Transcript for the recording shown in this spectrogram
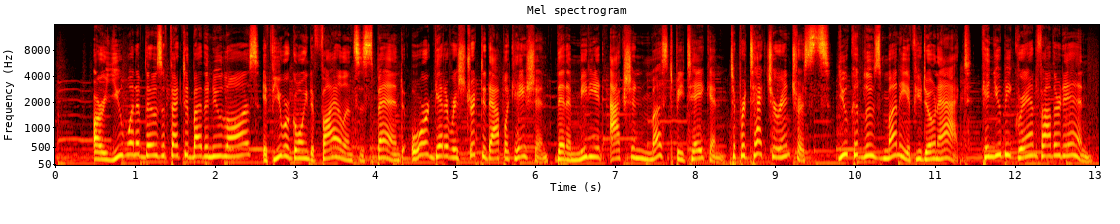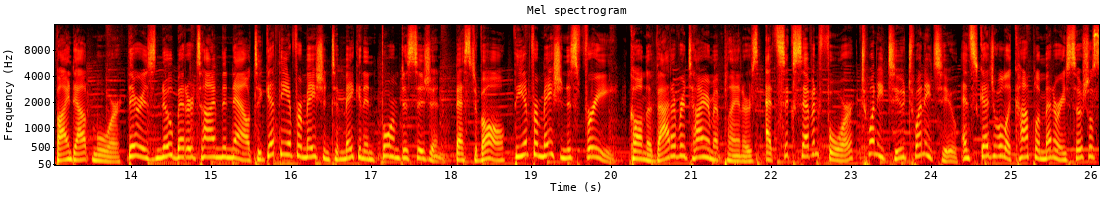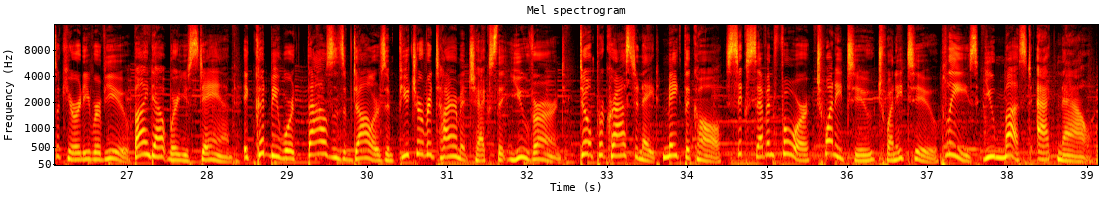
Are you one of those affected by the new laws? If you are going to file and suspend or get a restricted application, then immediate action must be taken to protect your interests. You could lose money if you don't act. Can you be grandfathered in? Find out more. There is no better time than now to get the information to make an informed decision. Best of all, the information is free. Call Nevada Retirement Planners at 674 2222 and schedule a complimentary Social Security review. Find out where you stand. It could be worth thousands of dollars in future retirement checks that you've earned. Don't procrastinate. Make the call 674 2222. Please, you must act now.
